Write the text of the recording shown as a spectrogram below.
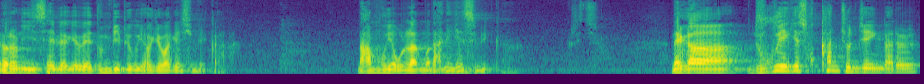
여러분 이 새벽에 왜 눈 비비고 여기 와 계십니까? 나무 위에 올라간 것 아니겠습니까? 내가 누구에게 속한 존재인가를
